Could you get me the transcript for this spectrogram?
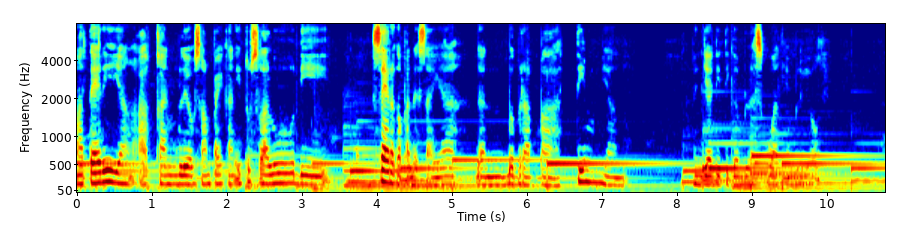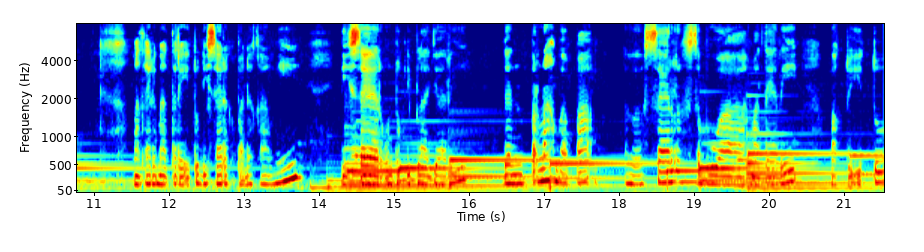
materi yang akan beliau sampaikan itu selalu di share kepada saya dan beberapa tim yang menjadi 13 kuatnya beliau materi-materi itu di-share kepada kami di-share untuk dipelajari. Dan pernah Bapak uh, share sebuah materi waktu itu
